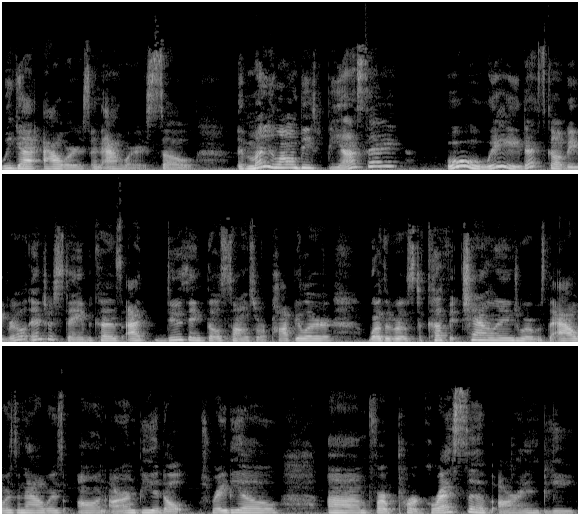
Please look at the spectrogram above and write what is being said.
we got hours and hours. So if Muni Long beats Beyonce, ooh wee, that's gonna be real interesting because I do think those songs were popular, whether it was the Cuff It Challenge, where it was the hours and hours on R&B adult radio. Um, for progressive R&B,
